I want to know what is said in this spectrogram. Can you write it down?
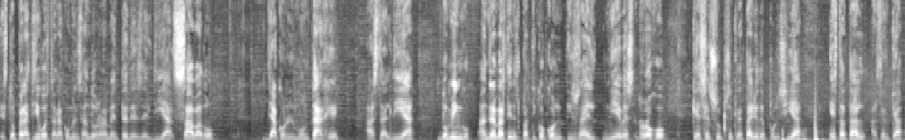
este operativo estará comenzando realmente desde el día sábado, ya con el montaje, hasta el día domingo. Andrea Martínez platicó con Israel Nieves Rojo, que es el subsecretario de Policía Estatal, acerca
